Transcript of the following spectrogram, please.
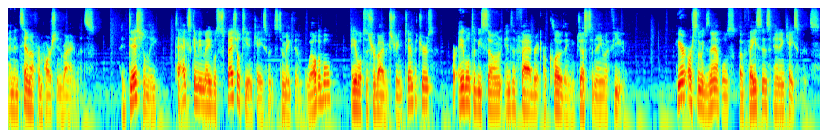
and antenna from harsh environments. Additionally, tags can be made with specialty encasements to make them weldable, able to survive extreme temperatures, or able to be sewn into fabric or clothing, just to name a few. Here are some examples of faces and encasements.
